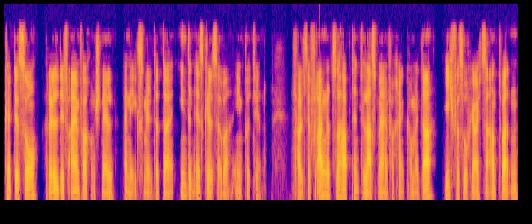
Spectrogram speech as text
könnt ihr so relativ einfach und schnell eine XML-Datei in den SQL-Server importieren. Falls ihr Fragen dazu habt, hinterlasst mir einfach einen Kommentar. Ich versuche euch zu antworten.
